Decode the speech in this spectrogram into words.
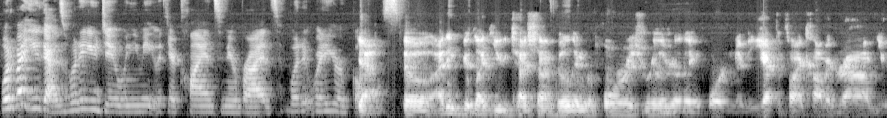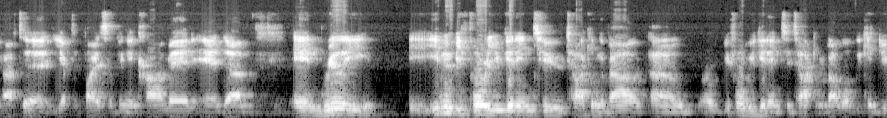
What about you guys? What do you do when you meet with your clients and your brides? What, what are your goals? Yeah, so I think like you touched on, building rapport is really really important. I mean, you have to find common ground. You have to you have to find something in common, and um, and really even before you get into talking about, uh, or before we get into talking about what we can do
